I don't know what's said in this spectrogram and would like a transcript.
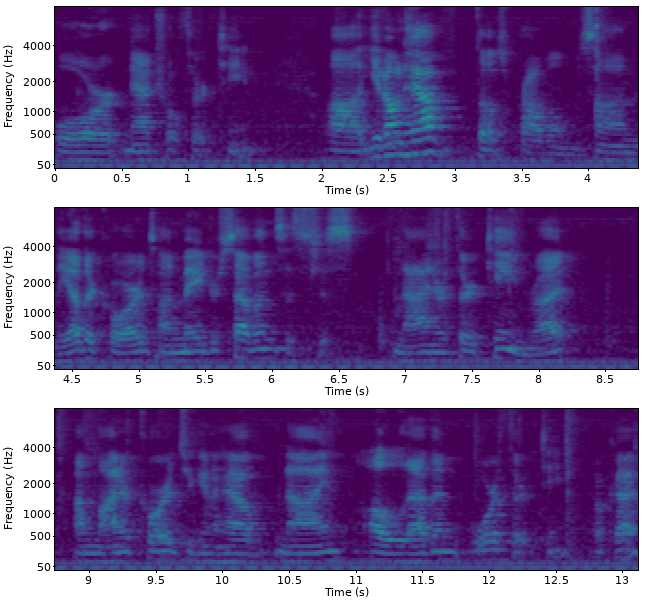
or natural 13. Uh, you don't have those problems on the other chords. On major sevens, it's just 9 or 13, right? On minor chords, you're going to have 9, 11, or 13, okay?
